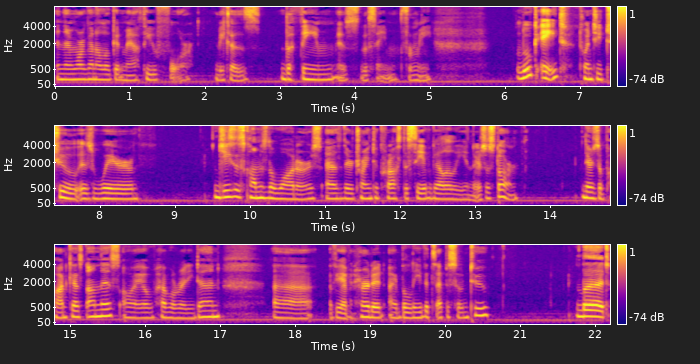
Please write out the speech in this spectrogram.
And then we're going to look at Matthew 4 because the theme is the same for me. Luke 8, 22 is where Jesus calms the waters as they're trying to cross the Sea of Galilee and there's a storm. There's a podcast on this I have already done. Uh, if you haven't heard it, I believe it's episode two. But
